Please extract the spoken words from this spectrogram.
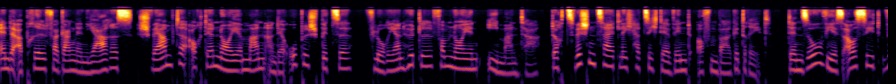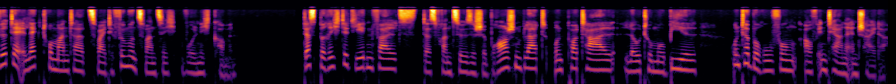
Ende April vergangenen Jahres schwärmte auch der neue Mann an der Opel-Spitze, Florian Hüttel, vom neuen E-Manta. Doch zwischenzeitlich hat sich der Wind offenbar gedreht. Denn so wie es aussieht, wird der Elektromanta 2025 wohl nicht kommen. Das berichtet jedenfalls das französische Branchenblatt und Portal L'Automobile unter Berufung auf interne Entscheider.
